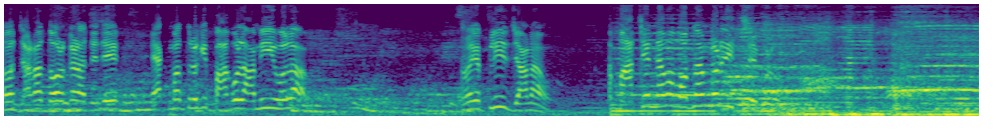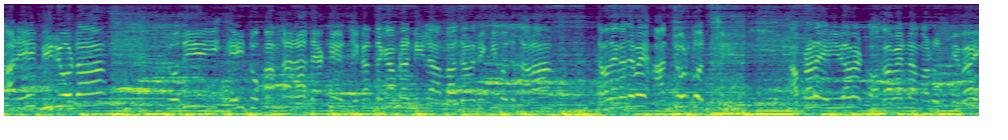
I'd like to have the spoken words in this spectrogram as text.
আমার জানার দরকার আছে যে, একমাত্র কি পাগল আমিই হলাম? আমাকে প্লিজ জানাও। মাছের নামও বদনাম করে দিচ্ছে আর এই ভিডিওটা যদি এই দোকানদাররা দেখে, যেখান থেকে আমরা নিলাম বা যারা বিক্রি করছে, তারা, তাদের কাছে ভাই হাত জোর করছি। আপনারা এইভাবে ঠকাবেন না মানুষকে, ভাই।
